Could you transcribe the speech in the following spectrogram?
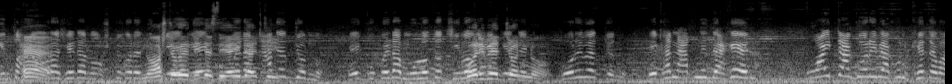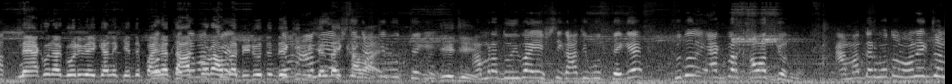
কিন্তু হ্যাঁ। আমরা সেটা নষ্ট করে নষ্ট করে দিতেছি, এইটাই ঠিক। জন্য এই গুপেটা মূলত ছিল গরিবের জন্য। গরিবের জন্য এখানে আপনি দেখেন কয়টা গরিব এখন খেতে পাচ্ছে? না এখন আর গরিব এখানে খেতে পায় না। তারপর আমরা ভিডিওতে দেখি মিজান ভাই খাওয়ায়। গাজীপুর থেকে। জি জি। আমরা দুই ভাই এসছি গাজীপুর থেকে শুধু একবার খাওয়ার জন্য। আমাদের মতন অনেকজন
